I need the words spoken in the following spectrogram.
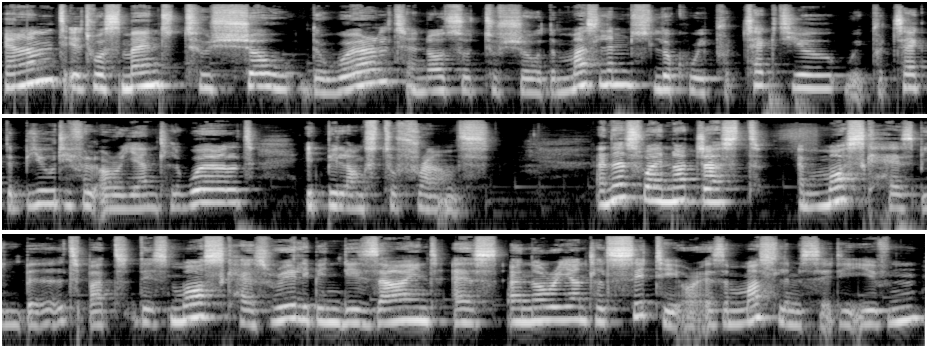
and it was meant to show the world and also to show the Muslims look, we protect you, we protect the beautiful Oriental world, it belongs to France. And that's why not just a mosque has been built, but this mosque has really been designed as an Oriental city or as a Muslim city, even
